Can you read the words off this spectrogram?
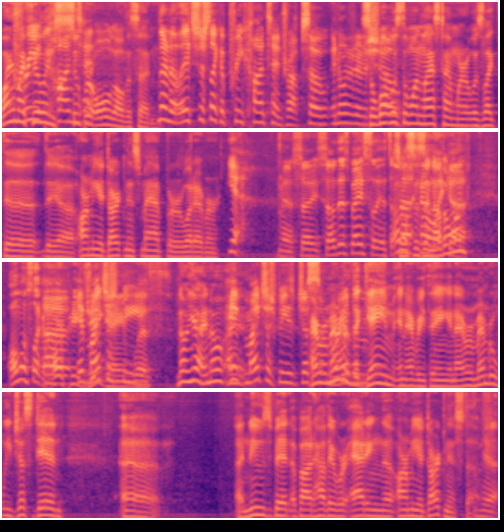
Why am I feeling Pre-content- super old all of a sudden? no, no. It's just like a pre-content drop. So in order to show So show, what was the one last time where it was like the the uh, Army of Darkness map or whatever? yeah? Yeah. So so this basically it's So almost this is kinda another like a- one? almost like an Uh, RPG it might just game be- with. No, yeah, I know. I, It might just be just. I some remember the random- game and everything, and I remember we just did uh, a news bit about how they were adding the Army of Darkness stuff. Yeah.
